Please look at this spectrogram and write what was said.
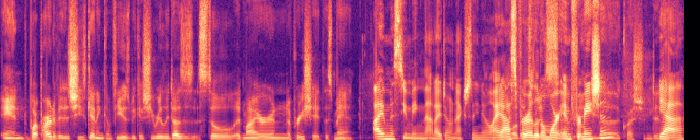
and what part of it is she's getting confused because she really does still admire and appreciate this man. I'm assuming that. I don't actually know. I'd ask Well, for a little more in information. the question, didn't Yeah.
